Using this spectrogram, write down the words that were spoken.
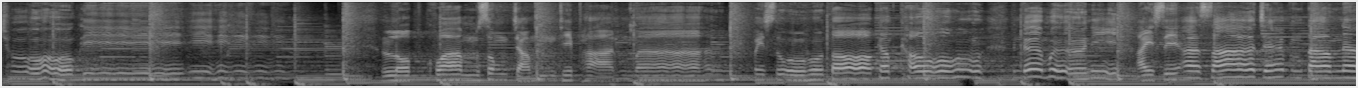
โชคดีลบความทรงจำที่ผ่านมา ไปสู่ต่อกับเขา เด้อมือนี้ไอสิอาสาเจ็บตามหน้า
